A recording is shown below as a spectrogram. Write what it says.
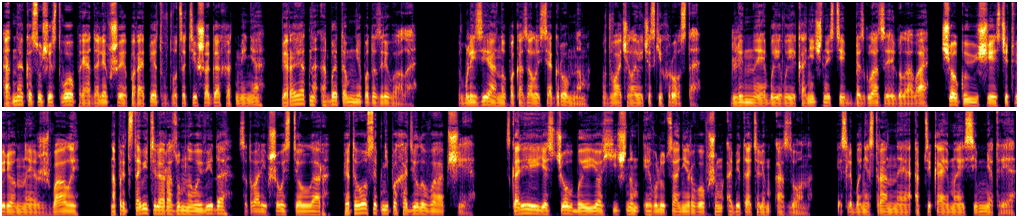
Однако существо, преодолевшее парапет в 20 шагах от меня, вероятно, об этом не подозревало. Вблизи оно показалось огромным, в два человеческих роста. Длинные боевые конечности, безглазая голова, щелкающие счетверенные жвалы. На представителя разумного вида, сотворившего стеллар, эта особь не походила вообще. Скорее, я счел бы ее хищным эволюционировавшим обитателем озон, если бы не странная обтекаемая симметрия,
